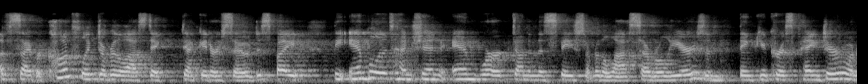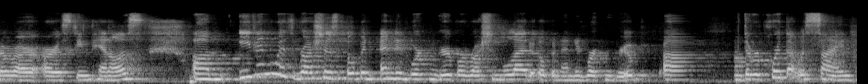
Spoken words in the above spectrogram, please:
of cyber conflict over the last de decade or so, despite the ample attention and work done in this space over the last several years. And thank you, Chris Painter, one of our, our esteemed panelists. Um, even with Russia's open-ended working group or Russian-led open-ended working group, uh, the report that was signed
